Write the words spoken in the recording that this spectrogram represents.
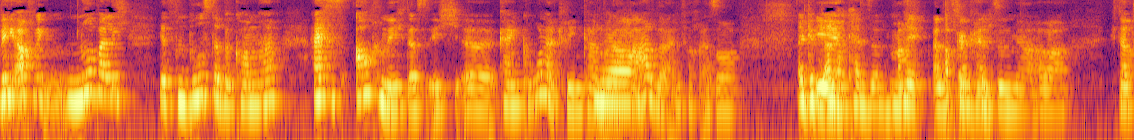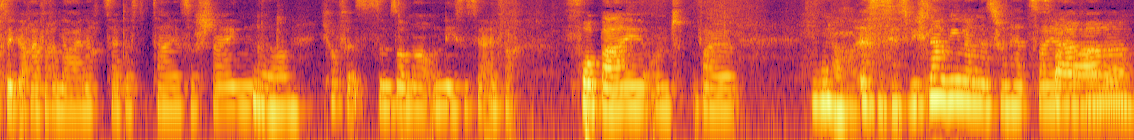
wegen, auch wegen, nur weil ich jetzt einen Booster bekommen habe, heißt es auch nicht, dass ich äh, kein Corona kriegen kann ja. oder habe einfach. Also ergibt eh, einfach keinen Sinn. Macht nee, alles gar keinen nicht. Sinn mehr. Aber ich glaube, es liegt auch einfach in der Weihnachtszeit, dass die Zahlen jetzt so steigen. Ja. Und ich hoffe, es ist im Sommer und nächstes Jahr einfach vorbei und weil ja. es ist jetzt wie lange, wie lange ist es schon her? Zwei, Zwei Jahre. Jahre.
